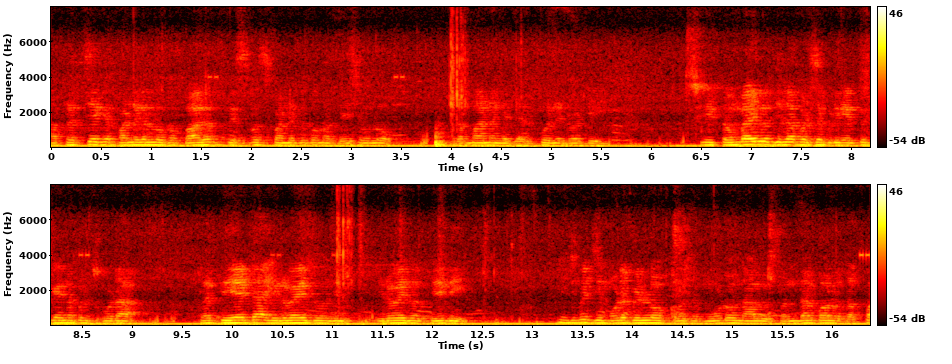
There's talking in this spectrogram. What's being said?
ఆ ప్రత్యేక పండుగల్లో ఒక భాగం క్రిస్మస్ పండుగతో మన దేశంలో బ్రహ్మాండంగా జరుపుకునేటువంటి ఈ తొంభైలో జిల్లా పరిషత్తుడు ఎంపికైనప్పటి నుంచి కూడా ప్రతి ఏటా ఇరవై ఐదు ఇరవై ఐదవ తేదీ ఇంచుమించు మూడపిల్లలో కొంచెం మూడో నాలుగు సందర్భాల్లో తప్ప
